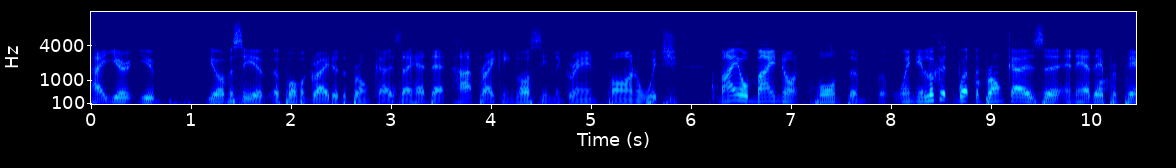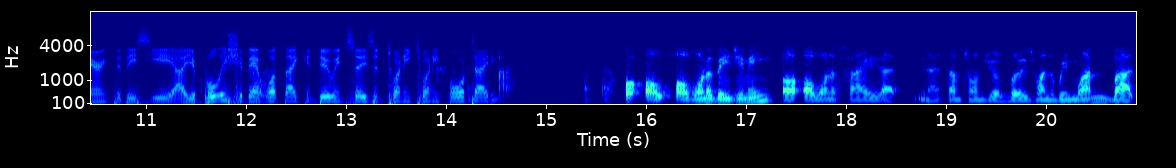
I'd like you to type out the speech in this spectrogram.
Hey, you're you you're obviously a, a, former great of the Broncos. They had that heartbreaking loss in the grand final, which may or may not haunt them. When you look at what the Broncos uh, and how they're preparing for this year, are you bullish about what they can do in season 2024, Tatey? I, I, I want to be Jimmy. I, I want to say that you know sometimes you'll lose one to win one, but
